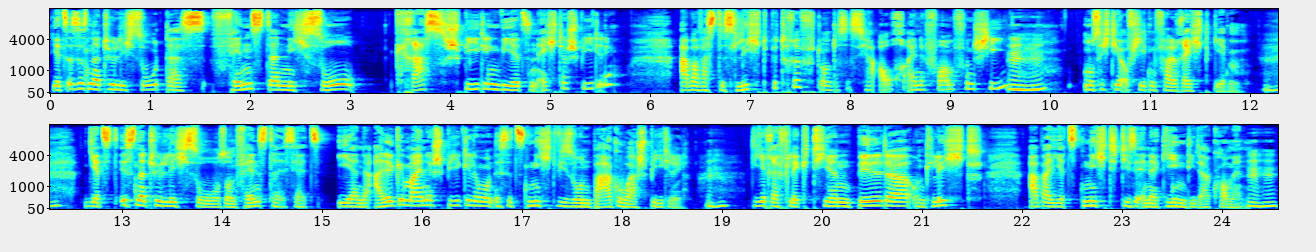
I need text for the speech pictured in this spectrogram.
Jetzt ist es natürlich so, dass Fenster nicht so krass spiegeln wie jetzt ein echter Spiegel. Aber was das Licht betrifft, und das ist ja auch eine Form von Ski, mhm muss ich dir auf jeden Fall recht geben. Mhm. Jetzt ist natürlich so, so ein Fenster ist ja jetzt eher eine allgemeine Spiegelung und ist jetzt nicht wie so ein Bagua-Spiegel. Mhm. Die reflektieren Bilder und Licht, aber jetzt nicht diese Energien, die da kommen. Mhm.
